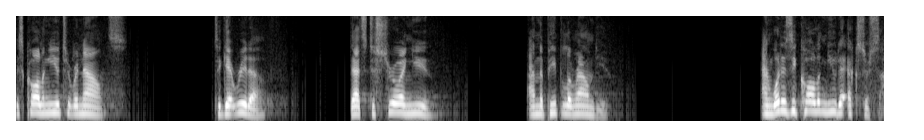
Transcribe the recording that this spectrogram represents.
is calling you to renounce, to get rid of, that's destroying you and the people around you? And what is He calling you to exercise,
